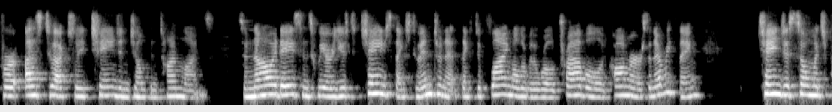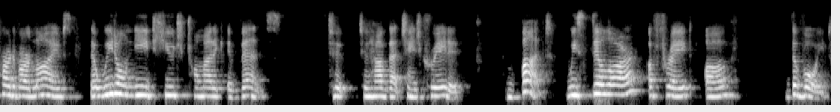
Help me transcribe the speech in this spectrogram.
for us to actually change and jump in timelines. So nowadays, since we are used to change thanks to internet, thanks to flying all over the world, travel and commerce and everything, change is so much part of our lives that we don't need huge traumatic events to, to have that change created. But we still are afraid of the void.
